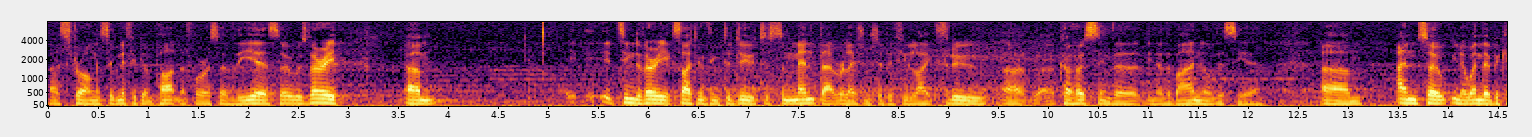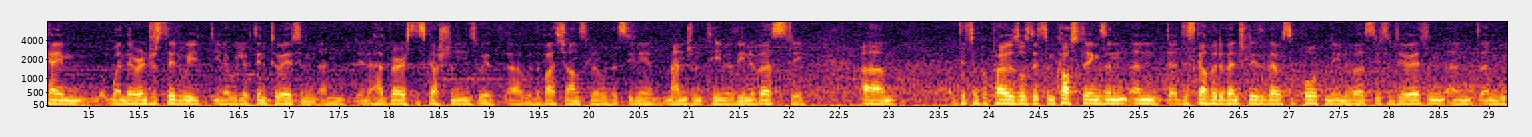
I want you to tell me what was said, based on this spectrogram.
uh, strong and significant partner for us over the years. So it was very, um, it, it, seemed a very exciting thing to do to cement that relationship, if you like, through uh, uh co-hosting the, you know, the Biennial this year. Um, and so, you know, when they became, when they were interested, we, you know, we looked into it and, and you know, had various discussions with, uh, with the Vice Chancellor, with the senior management team of the university. Um, did some proposals, did some costings, and, and discovered eventually that there was support in the university to do it, and, and, and we,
